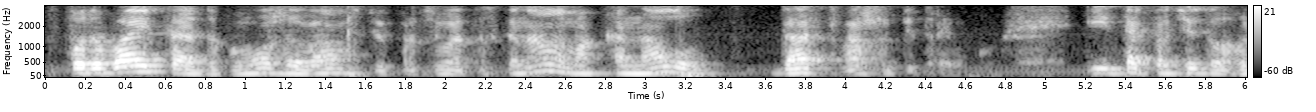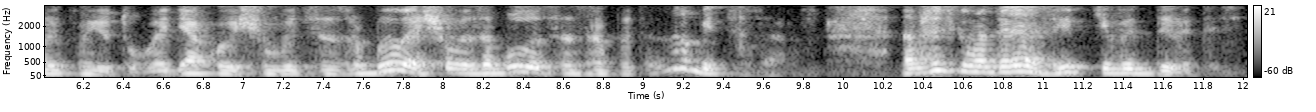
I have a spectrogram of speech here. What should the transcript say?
Вподобайка допоможе вам співпрацювати з каналом, а каналу дасть вашу підтримку. І так працюють алгоритми Ютубу. Я дякую, що ви це зробили. Якщо ви забули це зробити, зробіть це зараз. Напишіть в коментарях, звідки ви дивитесь.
